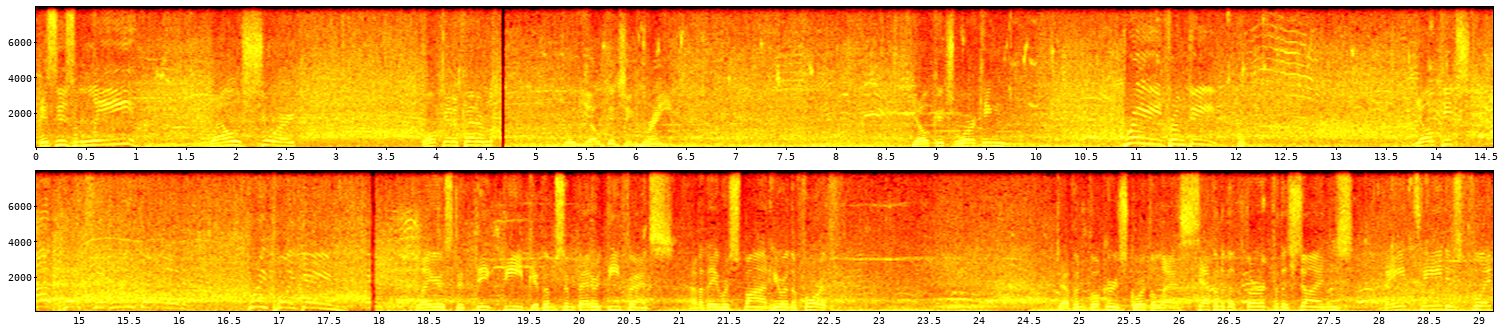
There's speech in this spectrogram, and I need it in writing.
this is Lee. Well short. Won't get a better look. With Jokic and Green. Jokic working. Green from deep. Jokic, offensive rebound. Three-point game. Players to dig deep, give them some better defense. How do they respond here in the fourth? Devin Booker scored the last seven of the third for the Suns. Maintained his foot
